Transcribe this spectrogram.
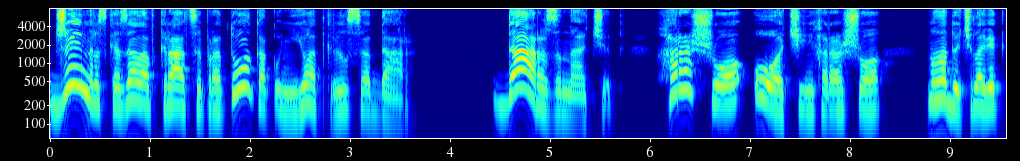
Джейн рассказала вкратце про то, как у нее открылся дар. «Дар, значит? Хорошо, очень хорошо. Молодой человек,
